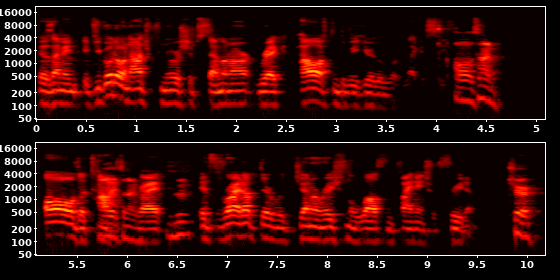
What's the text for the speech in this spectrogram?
Because I mean, if you go to an entrepreneurship seminar, Rick, how often do we hear the word legacy? All the time. All the time, All the time. right? Mm-hmm. It's right up there with generational wealth and financial freedom. Sure.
